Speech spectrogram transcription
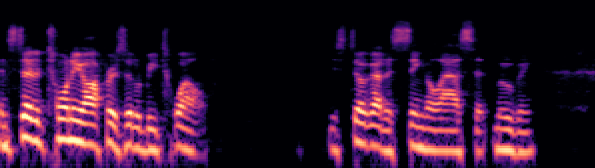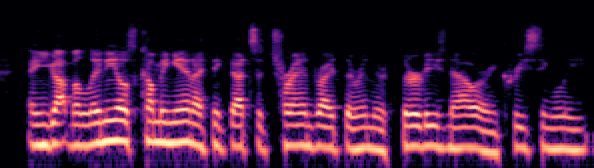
instead of 20 offers, it'll be 12. You still got a single asset moving, and you got millennials coming in. I think that's a trend, right? They're in their 30s now, or increasingly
